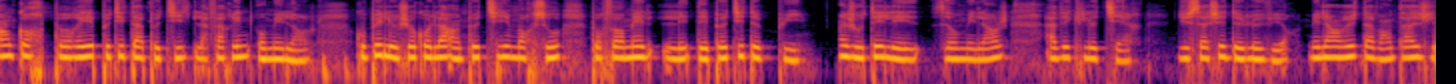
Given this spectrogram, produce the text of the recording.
Incorporez petit à petit la farine au mélange. Coupez le chocolat en petits morceaux pour former des petites puits. Ajoutez les au mélange avec le tiers du sachet de levure. Mélangez davantage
